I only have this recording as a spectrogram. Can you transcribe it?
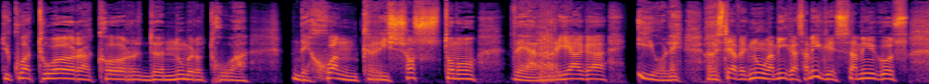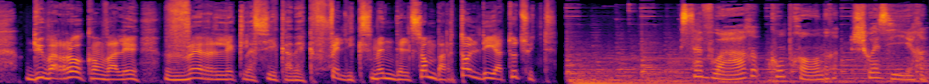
du quatuor à numéro 3 de Juan Crisostomo de Arriaga Iole. Restez avec nous, amigas, amigues, amigos du baroque. On va aller vers les classiques avec Félix Mendelssohn Bartholdi. À tout de suite. Savoir, comprendre, choisir.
